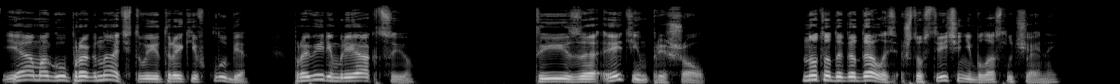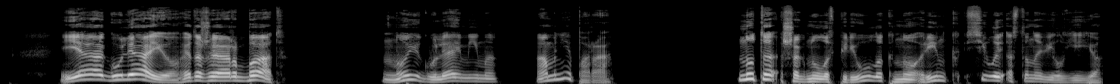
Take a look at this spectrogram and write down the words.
«Я могу прогнать твои треки в клубе. Проверим реакцию». «Ты за этим пришел?» Нота догадалась, что встреча не была случайной. «Я гуляю, это же Арбат!» «Ну и гуляй мимо, а мне пора». Нота шагнула в переулок, но Ринг силой остановил ее.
